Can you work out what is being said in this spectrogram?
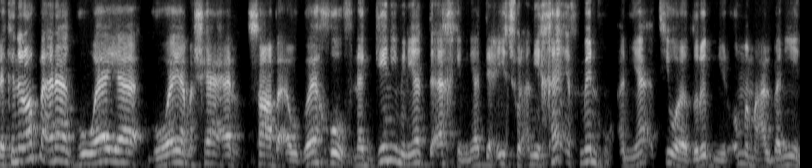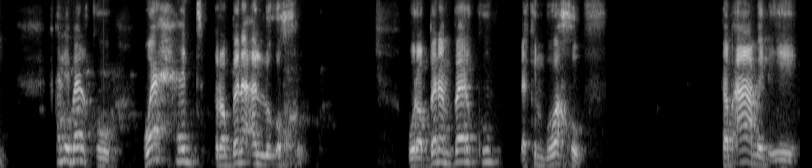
لكن يا رب أنا جوايا جوايا مشاعر صعبة قوي جوايا خوف. نجني من يد أخي من يد عيسو لأني خائف منه أن يأتي ويضربني الام مع البنين. خلي بالكم واحد ربنا قال له أخرج وربنا مباركه لكن جواه خوف. طب أعمل إيه؟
